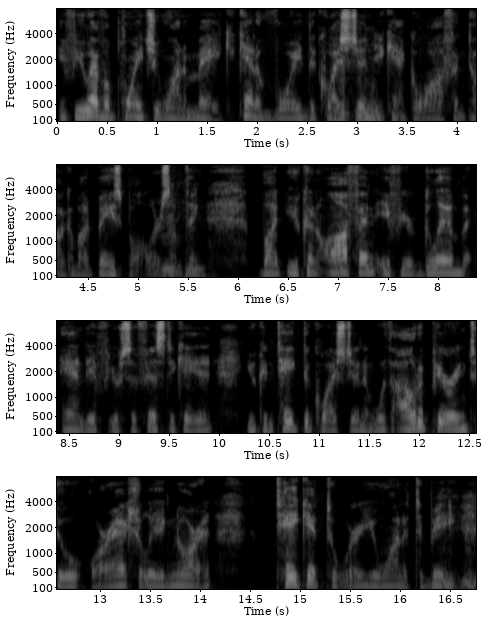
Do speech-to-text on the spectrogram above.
If you have a point you want to make, you can't avoid the question. Mm-hmm. You can't go off and talk about baseball or mm-hmm. something. But you can often, if you're glib and if you're sophisticated, you can take the question and without appearing to or actually ignore it, take it to where you want it to be. Mm-hmm.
